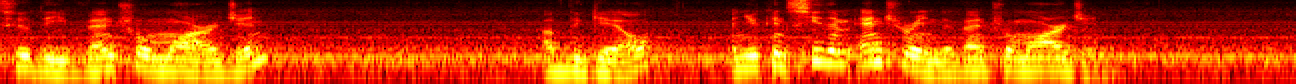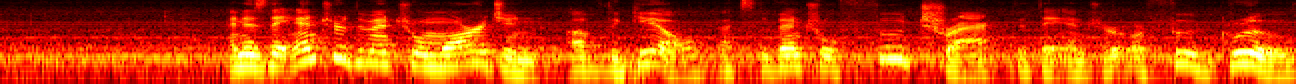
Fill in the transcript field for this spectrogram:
to the ventral margin of the gill, and you can see them entering the ventral margin. And as they enter the ventral margin of the gill, that's the ventral food tract that they enter, or food groove,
